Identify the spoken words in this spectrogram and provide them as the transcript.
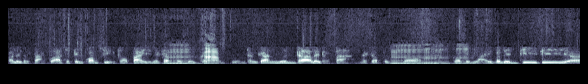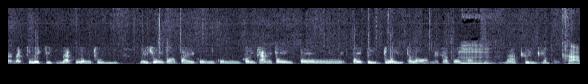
อะไรต่างๆ ก็อาจจะเป็นความเสี่ยงต่อไปนะครับอืมถ้าเกิดความครับผันผวนทางการเงินถ้าอะไรต่างๆ นะครับ ผมอืมก็อืมก็เป็นหลายประเด็นที่ที่เอ่อนักธุรกิจนักลงทุนในช่วงต่อไปคงคงค่อนข้างต้องต้องต้องตื่นตัวอยู่ตลอดนะครับเพราะความเสี่ยงมากขึ้นครับผมครับ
